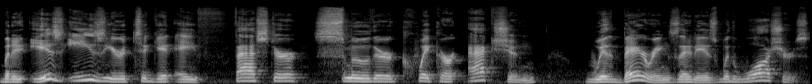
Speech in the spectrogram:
but it is easier to get a faster, smoother, quicker action with bearings than it is with washers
